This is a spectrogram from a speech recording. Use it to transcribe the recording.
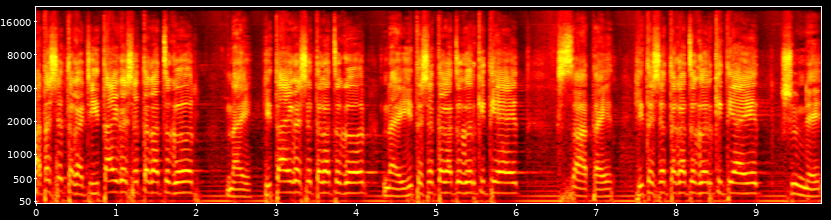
आता शतकाची इथं आहे का शतकाचं घर? नाही. इथं आहे का शतकाचं घर? नाही. इथं शतकाचं घर किती आहेत? सात आहेत. इथं शतकाचं घर किती आहेत? शून्य आहे.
